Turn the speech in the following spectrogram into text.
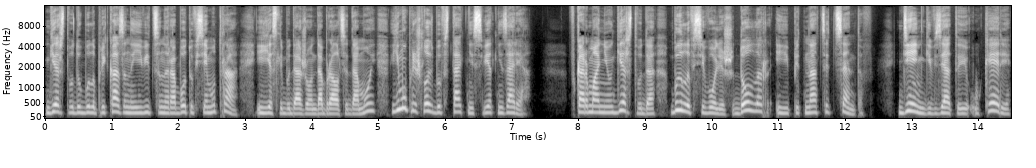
Герствуду было приказано явиться на работу в семь утра, и если бы даже он добрался домой, ему пришлось бы встать ни свет ни заря. В кармане у Герствуда было всего лишь доллар и 15 центов. Деньги, взятые у Кэрри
